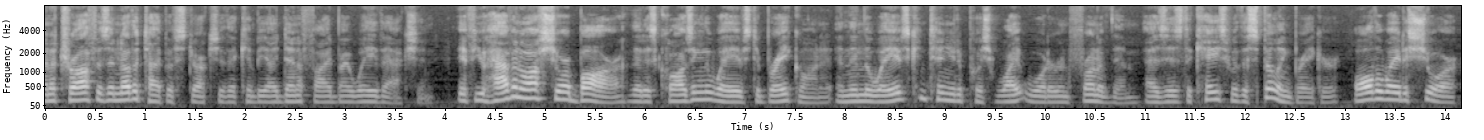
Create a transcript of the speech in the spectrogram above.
and a trough is another type of structure that can be identified by wave action. If you have an offshore bar that is causing the waves to break on it, and then the waves continue to push white water in front of them, as is the case with a spilling breaker, all the way to shore,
